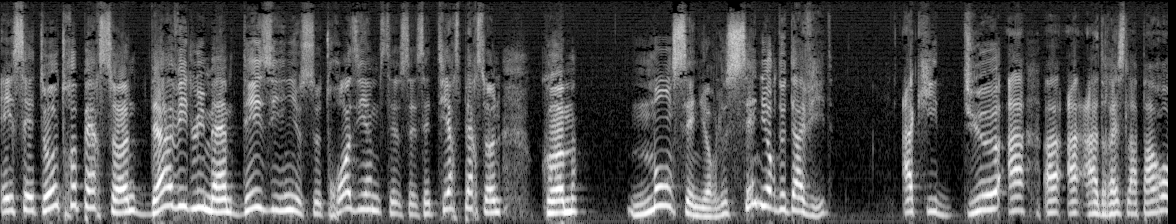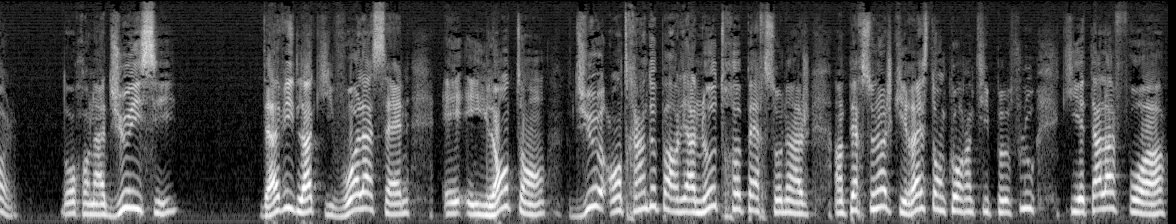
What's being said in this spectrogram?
Et cette autre personne, David lui-même, désigne ce troisième, cette tierce personne comme mon Seigneur, le Seigneur de David, à qui Dieu adresse la parole. Donc on a Dieu ici, David là qui voit la scène et, et, il entend Dieu en train de parler à un autre personnage, un personnage qui reste encore un petit peu flou, qui est à la fois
